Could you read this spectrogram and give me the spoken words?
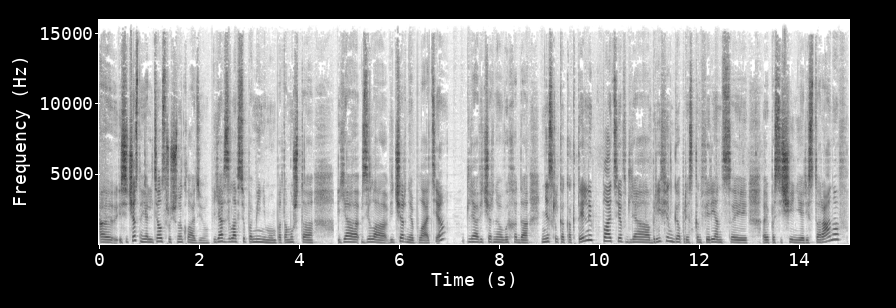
А, если честно, я летела с ручной кладью. Я взяла все по минимуму, потому что я взяла вечернее платье, для вечернего выхода, несколько коктейльных платьев для брифинга, пресс-конференций, э, посещения ресторанов.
